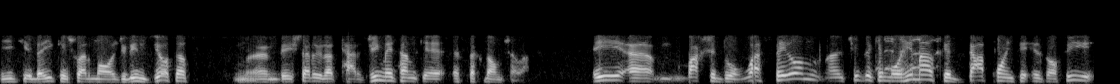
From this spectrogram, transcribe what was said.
یکی در این کشور مهاجرین زیاد است بیشتر را ترجیح میتن که استخدام شود این بخش دو و سیوم چیزی که مهم است که ده point اضافی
